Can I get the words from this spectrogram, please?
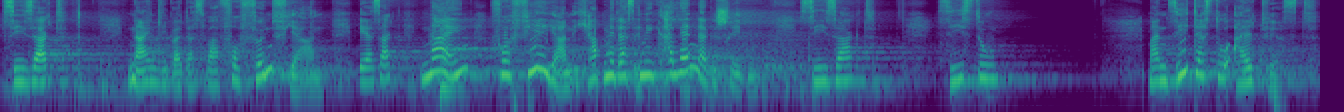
Sie sagt, nein, lieber, das war vor fünf Jahren. Er sagt, nein, vor vier Jahren. Ich habe mir das in den Kalender geschrieben. Sie sagt, siehst du, man sieht, dass du alt wirst.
